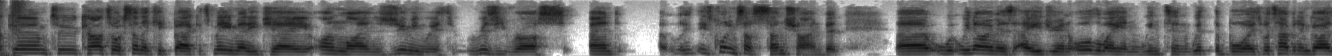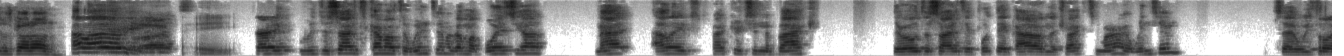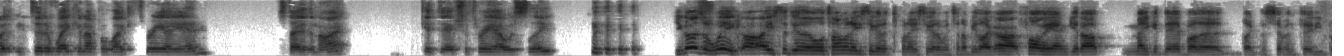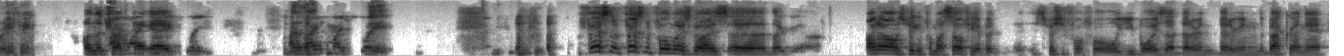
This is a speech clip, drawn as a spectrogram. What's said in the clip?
Welcome to Car Torque Sunday Kickback. It's me, Matty J, online zooming with Rizzy Ross, and uh, he's called himself Sunshine, but uh, we know him as Adrian, all the way in Winton with the boys. What's happening, guys? What's going on? Hello. Hey. So we decided to come up to Winton. I've got my boys here. Matt, Aleks, Patrick's in the back. They're all decided to put their car on the track tomorrow at Winton. So we thought instead of waking up at like 3 a.m., stay the night, get the extra three hours sleep. You guys are weak. I, used to do that all the time when I used to go to when I used to go to Winton. I'd be like, all right, 5 a.m. Get up, make it there by the like the 7:30 briefing on the track I like day my eight. sleep. I like my sleep. First, and first and foremost, guys, uh, like I know I'm speaking for myself here, but especially for, for all you boys that, that are in, that are in the background there,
